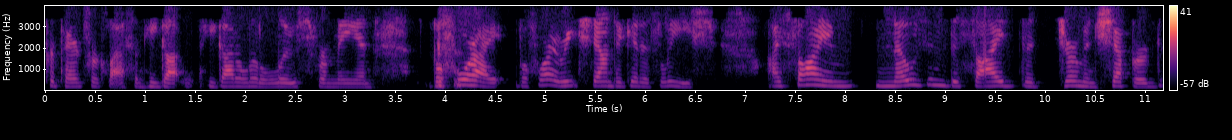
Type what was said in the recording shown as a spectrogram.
prepared for class and he got he got a little loose from me and before I before I reached down to get his leash, I saw him nosing beside the German shepherd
